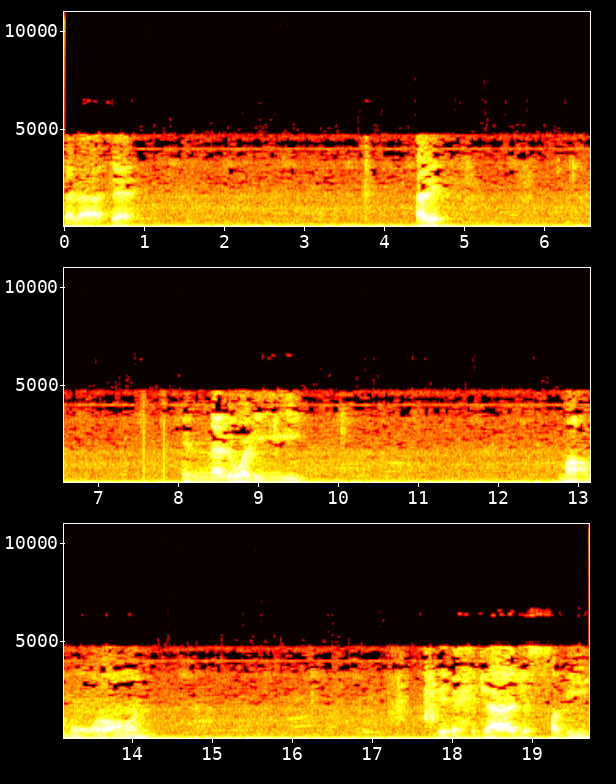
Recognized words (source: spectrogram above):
ثلاثة. ألف. إن الولي مأمور بإحجاج الصبي.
